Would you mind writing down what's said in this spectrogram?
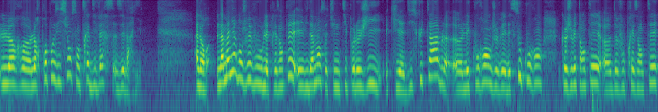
leurs propositions sont très diverses et variées. Alors, la manière dont je vais vous les présenter, évidemment, c'est une typologie qui est discutable. Euh, les courants que je vais, les sous-courants que je vais tenter euh, de vous présenter,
